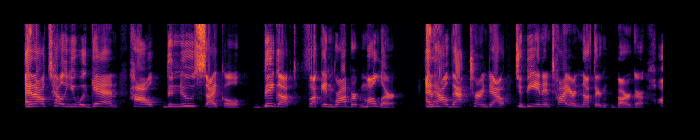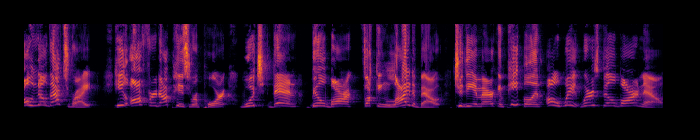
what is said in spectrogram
And I'll tell you again how the news cycle big upped fucking Robert Mueller and how that turned out to be an entire nothing burger. Oh, no, that's right. He offered up his report, which then Bill Barr fucking lied about to the American people. And oh, wait, where's Bill Barr now?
